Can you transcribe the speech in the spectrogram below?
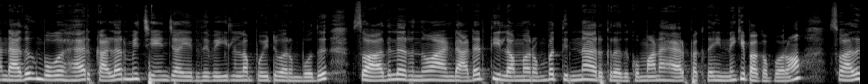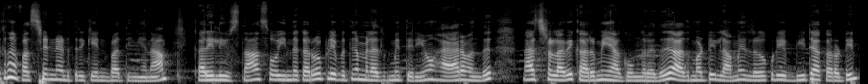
அண்ட் அதுவும் போக ஹேர் கலருமே சேஞ்ச் ஆகிடுது வெயிலெல்லாம் போயிட்டு வரும்போது. ஸோ அதில் இருந்தும் அண்ட் அடர்த்தி இல்லாமல் ரொம்ப தின்னாக இருக்கிறதுக்குமான ஹேர் பேக் தான் இன்றைக்கி பார்க்க போகிறோம் ஸோ அதுக்கு நான் ஃபஸ்ட் என்ன எடுத்திருக்கேன்னு பார்த்தீங்கன்னா கறி லீவ்ஸ் தான். ஸோ இந்த கருவேப்பிலையை பற்றி நம்ம எல்லாத்துக்குமே தெரியும். ஹேரை வந்து நேச்சுரலாகவே கருமையாகுங்கிறது. அது மட்டும் இல்லாமல் இதில் இருக்கக்கூடிய பீட்டா கரோட்டின்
